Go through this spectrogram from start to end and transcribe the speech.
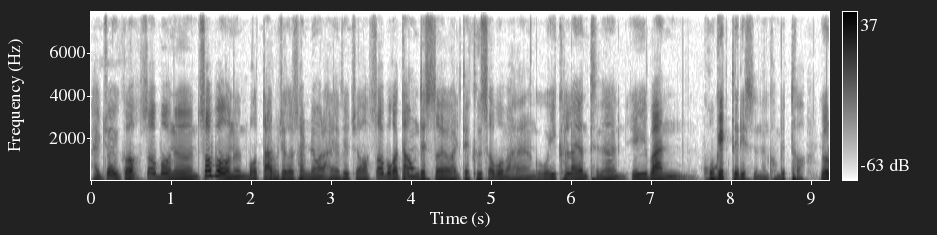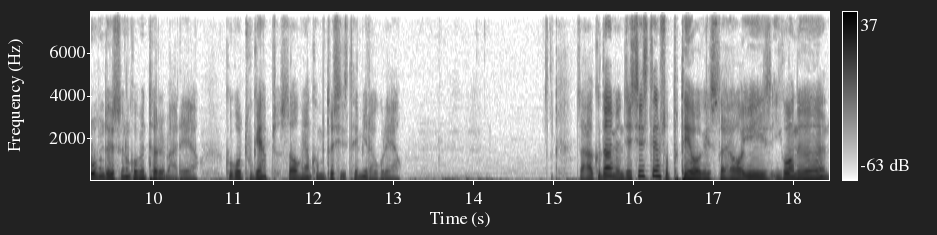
알죠 이거? 서버는 서버는 뭐 따로 제가 설명을 안 해도 되죠? 서버가 다운됐어요 할 때 그 서버 말하는 거고 이 클라이언트는 일반 고객들이 쓰는 컴퓨터 여러분들이 쓰는 컴퓨터를 말해요. 그거 두 개 합쳐서 그냥 컴퓨터 시스템이라고 그래요. 자 그 다음에 이제 시스템 소프트웨어가 있어요. 이, 이거는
